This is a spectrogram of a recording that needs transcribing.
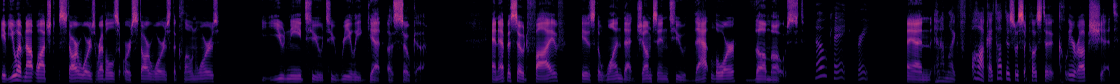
If you have not watched Star Wars Rebels or Star Wars The Clone Wars, you need to to really get Ahsoka. And episode five is the one that jumps into that lore the most. Okay. Great. and and I'm like, fuck! I thought this was supposed to clear up shit.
